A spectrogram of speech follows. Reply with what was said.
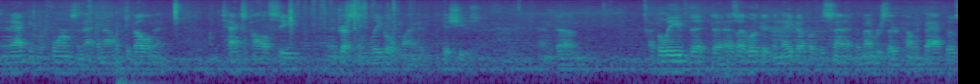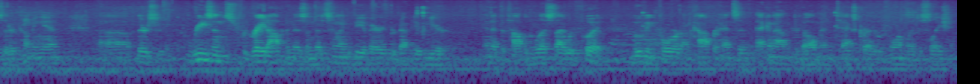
and enacting reforms in economic development, tax policy, and addressing legal climate issues. And um, I believe that uh, as I look at the makeup of the Senate, the members that are coming back, those that are coming in, uh, there's reasons for great optimism that it's going to be a very productive year. And at the top of the list, I would put moving forward on comprehensive economic development and tax credit reform legislation.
